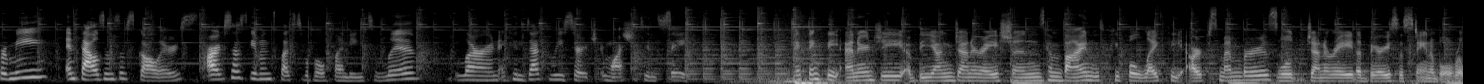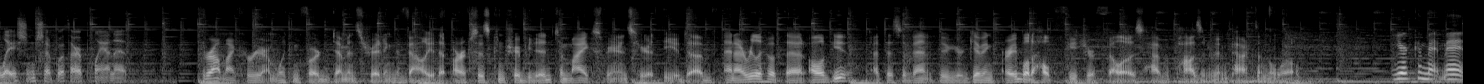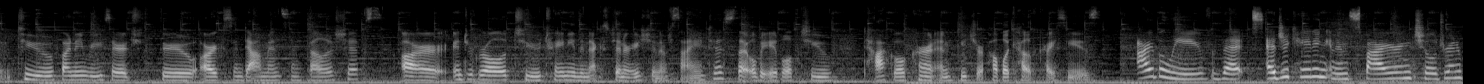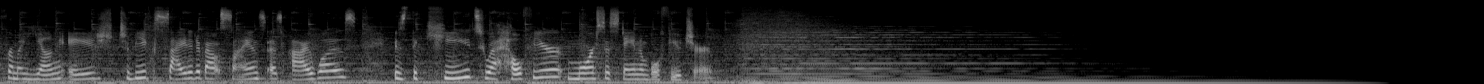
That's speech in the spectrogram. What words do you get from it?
For me and thousands of scholars, ARCS has given flexible funding to live, learn, and conduct research in Washington State. I think the energy of the young generations combined with people like the ARCS members will generate a very sustainable relationship with our planet. Throughout my career, I'm looking forward to demonstrating the value that ARCS has contributed to my experience here at the UW. And I really hope that all of you at this event, through your giving, are able to help future fellows have a positive impact on the world. Your commitment to funding research through ARCS endowments and fellowships are integral to training the next generation of scientists that will be able to tackle current and future public health crises. I believe that educating and inspiring children from a young age to be excited about science as I was is the key to a healthier, more sustainable future.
